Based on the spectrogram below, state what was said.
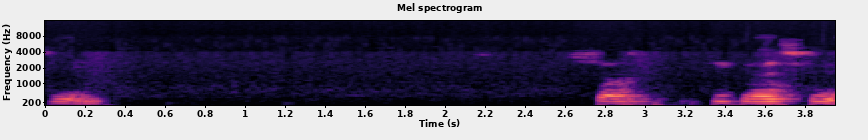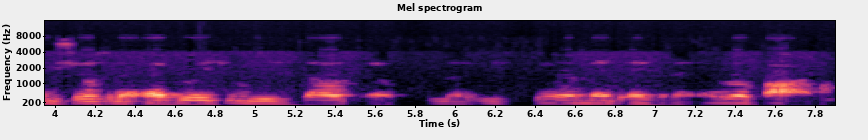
3 shows figure 3 shows the average result of the experiment as an error bar.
